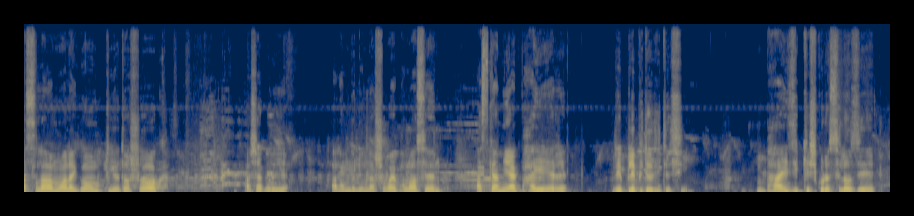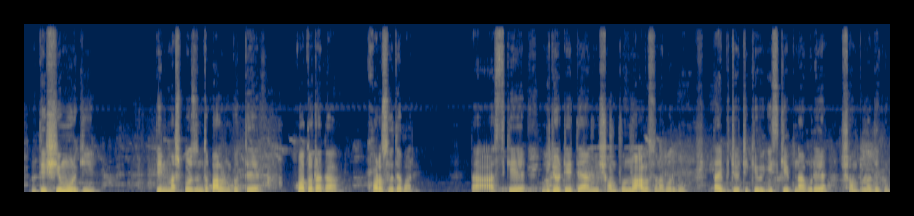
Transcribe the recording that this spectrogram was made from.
আসসালামু আলাইকুম, প্রিয় দর্শক। আশা করি আলহামদুলিল্লাহ সবাই ভালো আছেন। আজকে আমি এক ভাইয়ের রিপ্লে ভিডিও দিতেছি। ভাই জিজ্ঞেস করেছিল যে, দেশি মুরগি তিন মাস পর্যন্ত পালন করতে কত টাকা খরচ হতে পারে? তা আজকে ভিডিওটিতে আমি সম্পূর্ণ আলোচনা করব। তাই ভিডিওটি কেউ স্কিপ না করে সম্পূর্ণ দেখুন।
